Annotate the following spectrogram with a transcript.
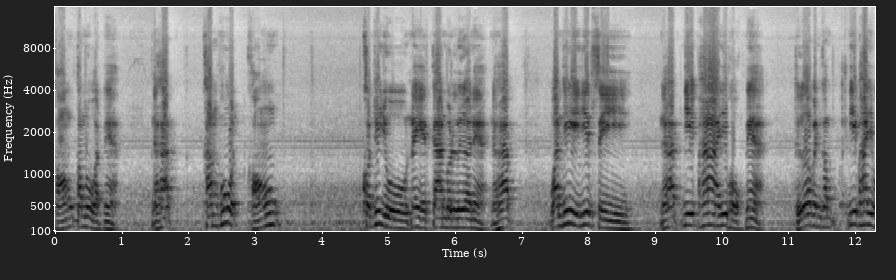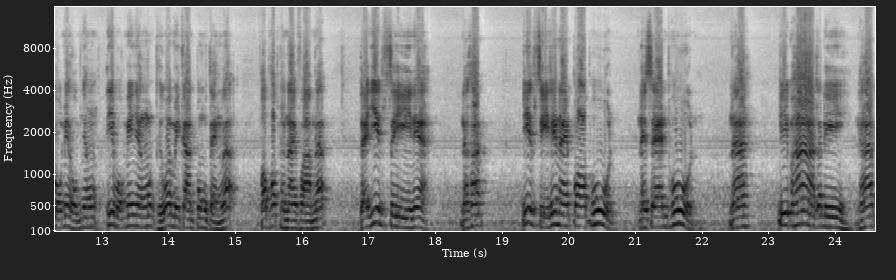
ของตำรวจเนี่ยนะครับคำพูดของคนที่อยู่ในเหตุการณ์บนเรือเนี่ยนะครับ วันที่ 24นะครับ25 26เนี่ยถือว่าเป็นคำยี่ห้ายี่หกเนี่ยผมยังยี่หกนี่ยังถือว่ามีการปรุงแต่งแล้วเพราะพบทนายความแล้ว แต่ยี่สี่เนี่ยนะครับยี่สี่ที่นายปอพูดนายแซนพูดนะ ยี่ห้าก็ดีนะครับ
